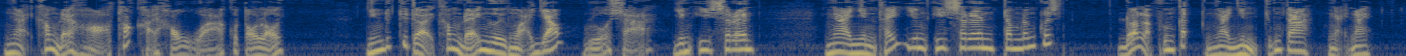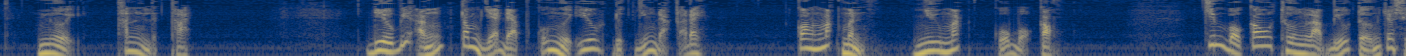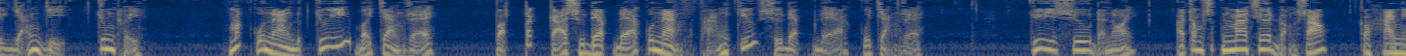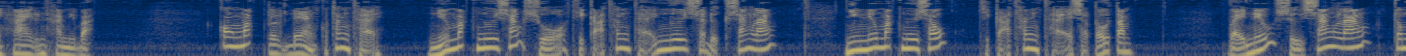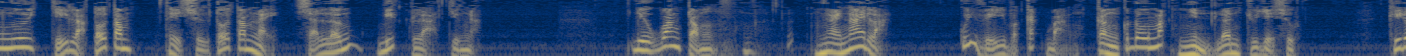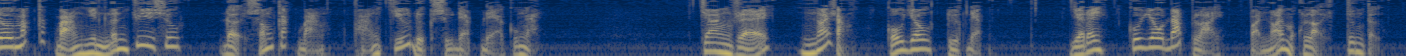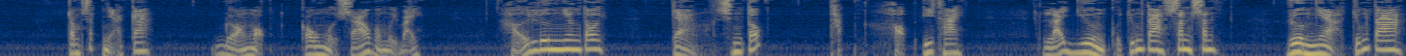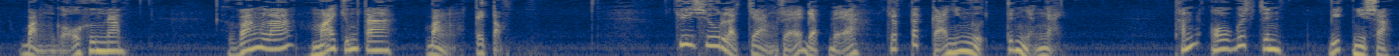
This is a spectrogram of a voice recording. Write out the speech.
Ngài không để họ thoát khỏi hậu quả của tội lỗi. Nhưng Đức Chúa Trời không để người ngoại giáo rủa xả dân Israel. Ngài nhìn thấy dân Israel trong đấng Christ. Đó là phương cách Ngài nhìn chúng ta ngày nay. Người thanh lịch thai. Điều bí ẩn trong vẻ đẹp của người yêu được diễn đạt ở đây. Con mắt mình như mắt của bồ câu. Chim bồ câu thường là biểu tượng cho sự giản dị, chung thủy. Mắt của nàng được chú ý bởi chàng rể, và tất cả sự đẹp đẽ của nàng phản chiếu sự đẹp đẽ của chàng rể. Chúa Giêsu đã nói ở trong sách Ma-thơ đoạn 6, câu 22 đến 23. Con mắt là đèn của thân thể, nếu mắt ngươi sáng sủa thì cả thân thể ngươi sẽ được sáng láng, nhưng nếu mắt ngươi xấu thì cả thân thể sẽ tối tăm. Vậy nếu sự sáng láng trong ngươi chỉ là tối tâm, thì sự tối tâm này sẽ lớn biết là chừng nào. Điều quan trọng ngày nay là quý vị và các bạn cần có đôi mắt nhìn lên Chúa Giêsu. Khi đôi mắt các bạn nhìn lên Chúa Giêsu, đời sống các bạn phản chiếu được sự đẹp đẽ của Ngài. Chàng rể nói rằng cô dâu tuyệt đẹp. Giờ đây, cô dâu đáp lại và nói một lời tương tự. Trong sách Nhã ca, đoạn 1, câu 16 và 17. Hỡi lương nhân tôi, chàng sinh tốt, thật hợp ý thai. Lại giường của chúng ta xanh xanh, rường nhà chúng ta bằng gỗ hương nam, ván lá mái chúng ta bằng cây tầm. Chúa Giêsu là chàng rể đẹp đẽ cho tất cả những người tin nhận Ngài. Thánh Augustine viết như sau:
